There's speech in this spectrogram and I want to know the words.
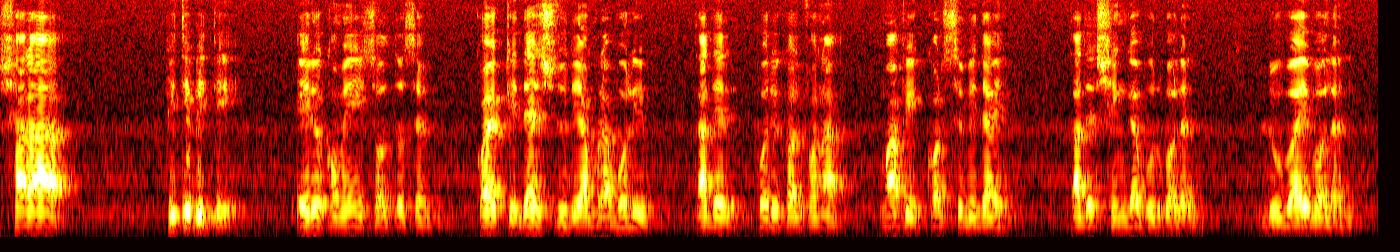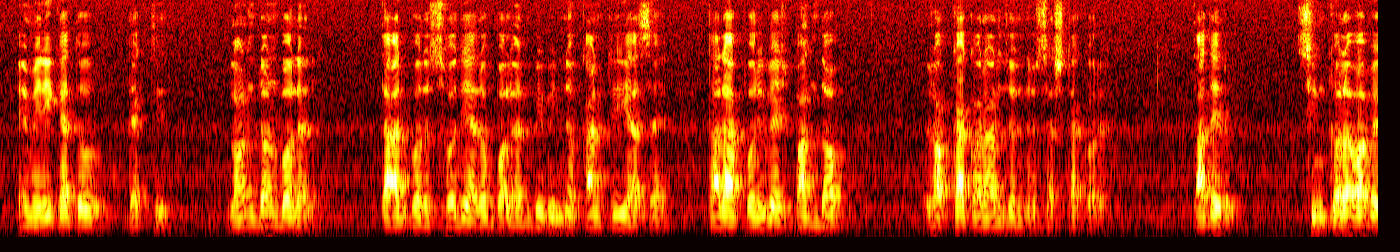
সারা পৃথিবীতে এইরকমই চলতেছে। কয়েকটি দেশ যদি আমরা বলি, তাদের পরিকল্পনা মাফিক করছে বিদায় তাদের সিঙ্গাপুর বলেন, দুবাই বলেন আমেরিকা তো দেখছি লন্ডন বলেন, তারপরে সৌদি আরব বলেন, বিভিন্ন কান্ট্রি আছে, তারা পরিবেশ বান্ধব রক্ষা করার জন্য চেষ্টা করে। তাদের শৃঙ্খলাভাবে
